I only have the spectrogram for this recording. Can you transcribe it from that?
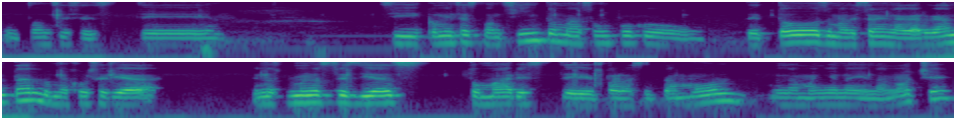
Entonces, este, si comienzas con síntomas un poco de tos, de malestar en la garganta, lo mejor sería en los primeros tres días tomar este paracetamol en la mañana y en la noche.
